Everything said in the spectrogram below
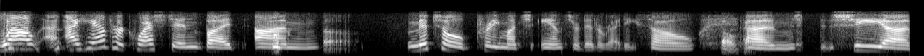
Well, I, I have her question, but um Uh, Mitchell pretty much answered it already. So oh, okay. um she uh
